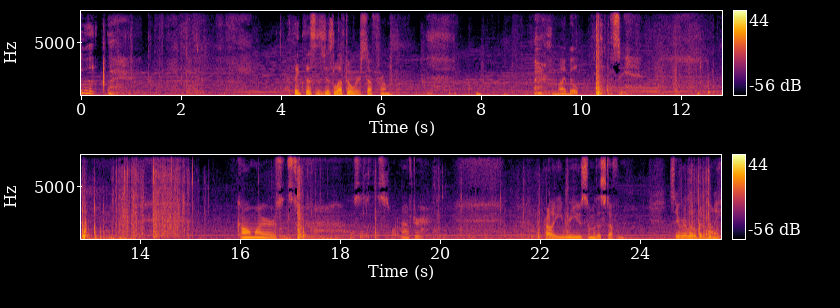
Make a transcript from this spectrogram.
think this is just leftover stuff from from my build. Let's see. column wires and stuff. This is this is what I'm after. I'll probably reuse some of this stuff and save her a little bit of money.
